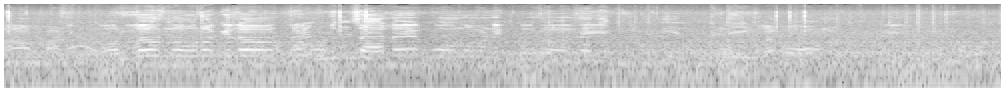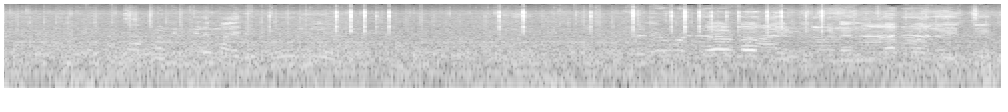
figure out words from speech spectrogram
ആ മണിക്കൂറിൽ നൂറ് കിലോമീറ്റർ കുടിച്ചാലേ മൂന്ന് മണിക്കൂർ മതി. അതിൽ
